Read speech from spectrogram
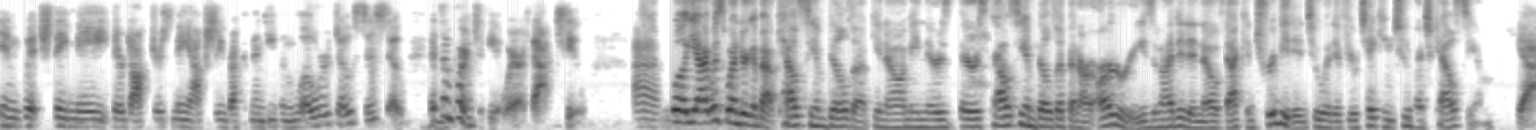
in which they may, their doctors may actually recommend even lower doses. So it's mm-hmm. important to be aware of that too. Um, well, yeah, I was wondering about calcium buildup. You know, I mean, there's there's calcium buildup in our arteries, and I didn't know if that contributed to it if you're taking too much calcium yeah,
